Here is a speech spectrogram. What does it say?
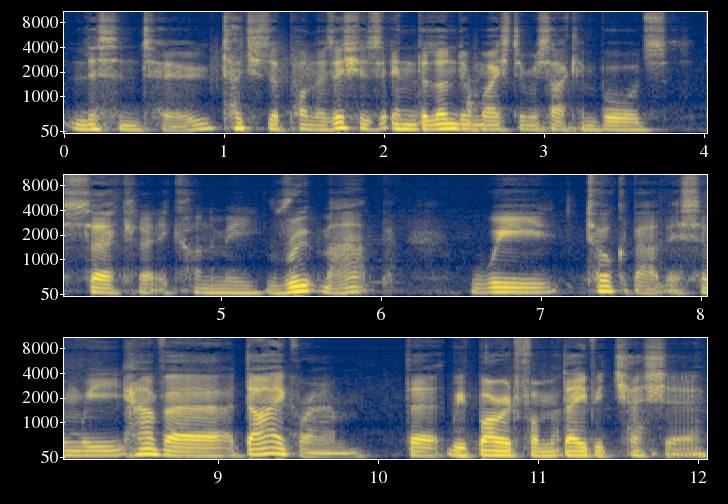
listen to touches upon those issues. In the London Waste and Recycling Board's circular economy route map, we talk about this and we have a, a diagram that we've borrowed from David Cheshire.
